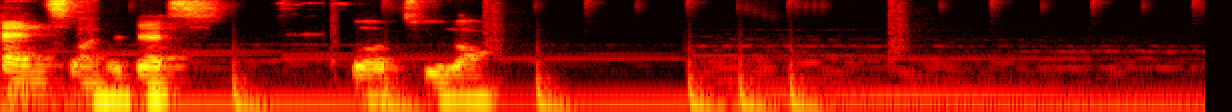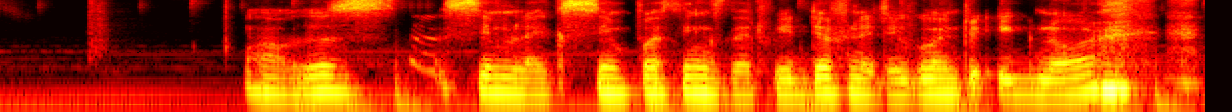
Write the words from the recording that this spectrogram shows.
hands on the desk for too long. Wow, those seem like simple things that we're definitely going to ignore.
